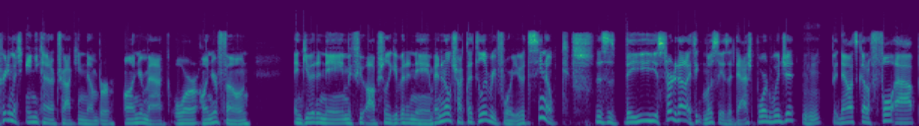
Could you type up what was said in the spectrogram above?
pretty much any kind of tracking number on your Mac or on your phone, and give it a name. If you optionally give it a name, and it'll track that delivery for you. It's you know, this is they started out I think mostly as a dashboard widget, Mhm. but now it's got a full app.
